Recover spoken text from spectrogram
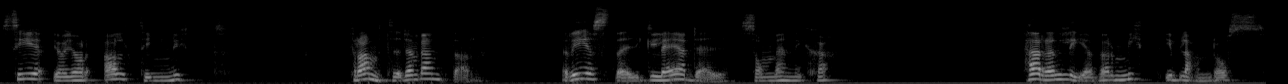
Se, jag gör allting nytt. Framtiden väntar. Res dig, gläd dig som människa. Herren lever mitt ibland oss,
